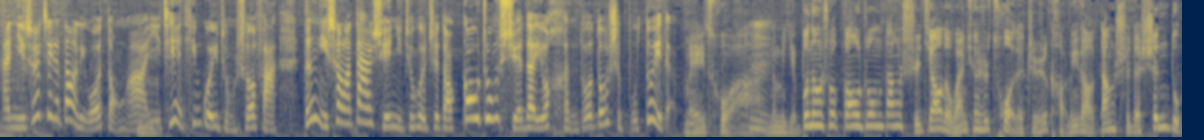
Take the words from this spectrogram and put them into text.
哎，你说这个道理我懂啊，嗯以前也听过一种说法，等你上了大学，你就会知道，高中学的有很多都是不对的。没错啊。嗯那么也不能说高中当时教的完全是错的，只是考虑到当时的深度，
